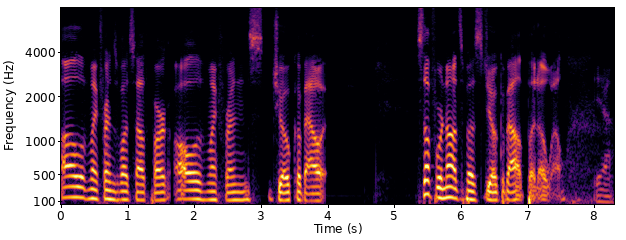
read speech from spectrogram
all of my friends watch South Park. All of my friends joke about stuff we're not supposed to joke about, but oh well. yeah.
